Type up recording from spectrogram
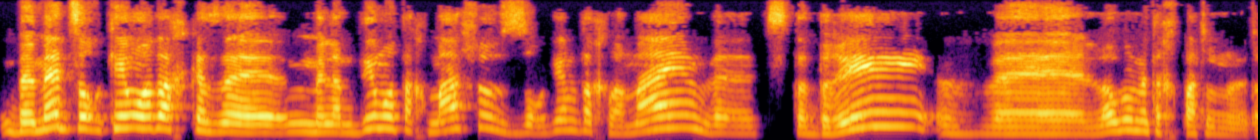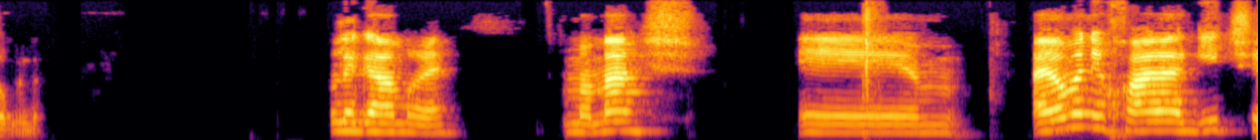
באמת זורקים אותך כזה, מלמדים אותך משהו, זורקים אותך למים ותסתדרי, ולא באמת אכפת לנו יותר מדי. לגמרי, ממש. אמ, היום אני יכולה להגיד ש...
